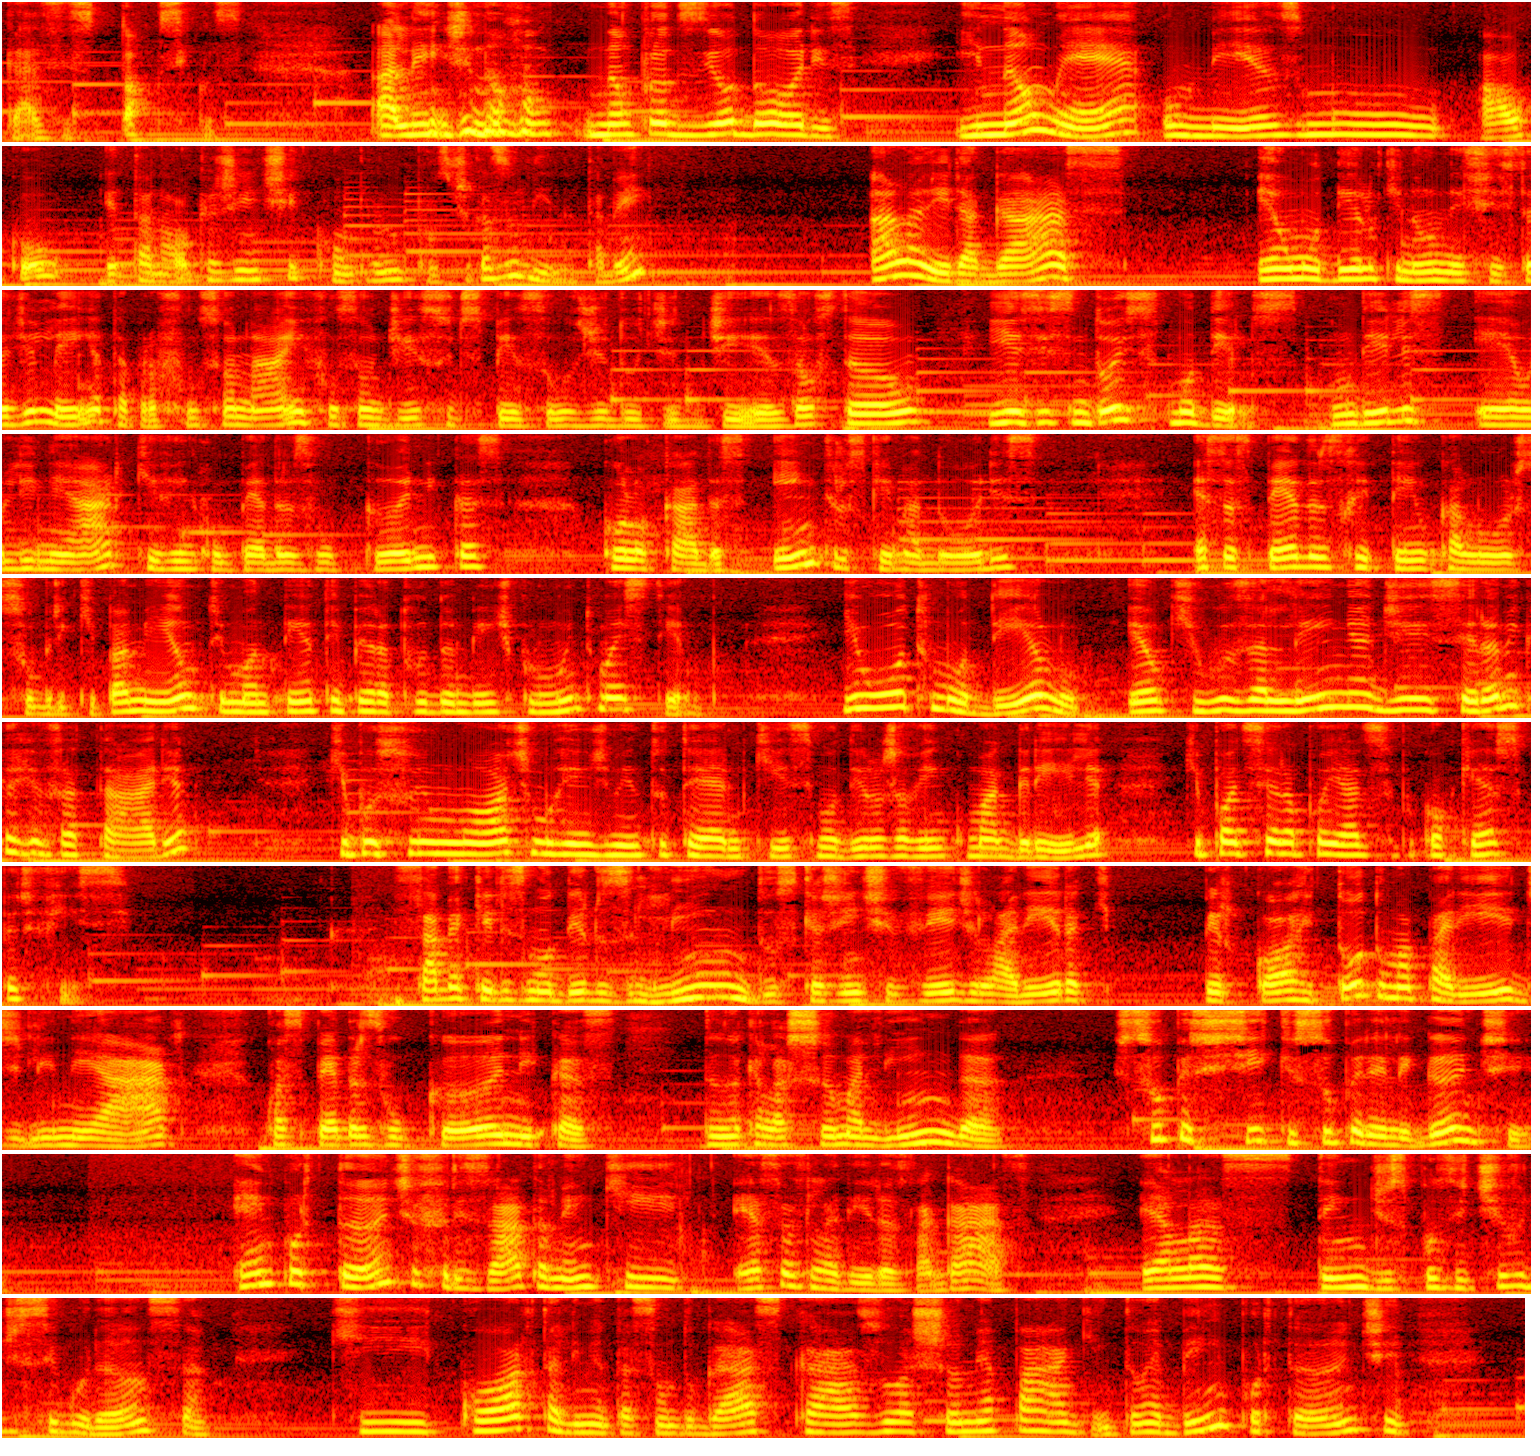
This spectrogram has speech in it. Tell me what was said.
gases tóxicos, além de não, não produzir odores. E não é o mesmo álcool etanol que a gente compra no posto de gasolina, tá bem? A lareira a gás é um modelo que não necessita de lenha, tá para funcionar. Em função disso, dispensa os de, de, de exaustão. E existem dois modelos. Um deles é o linear, que vem com pedras vulcânicas colocadas entre os queimadores. Essas pedras retêm o calor sobre equipamento e mantêm a temperatura do ambiente por muito mais tempo. E o outro modelo é o que usa lenha de cerâmica refratária que possui um ótimo rendimento térmico. Esse modelo já vem com uma grelha que pode ser apoiada sobre qualquer superfície. Sabe aqueles modelos lindos que a gente vê de lareira que percorre toda uma parede linear com as pedras vulcânicas, dando aquela chama linda, super chique, super elegante? É importante frisar também que essas lareiras a gás elas têm dispositivo de segurança que corta a alimentação do gás caso a chame apague. Então é bem importante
